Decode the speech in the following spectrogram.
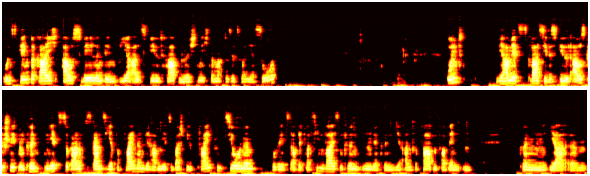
uns den Bereich auswählen, den wir als Bild haben möchten. Ich mache das jetzt mal hier so. Und wir haben jetzt quasi das Bild ausgeschnitten und könnten jetzt sogar noch das Ganze hier verfeinern. Wir haben hier zum Beispiel Pfeilfunktionen, wo wir jetzt auf etwas hinweisen könnten. Wir können hier andere Farben verwenden können hier ähm,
